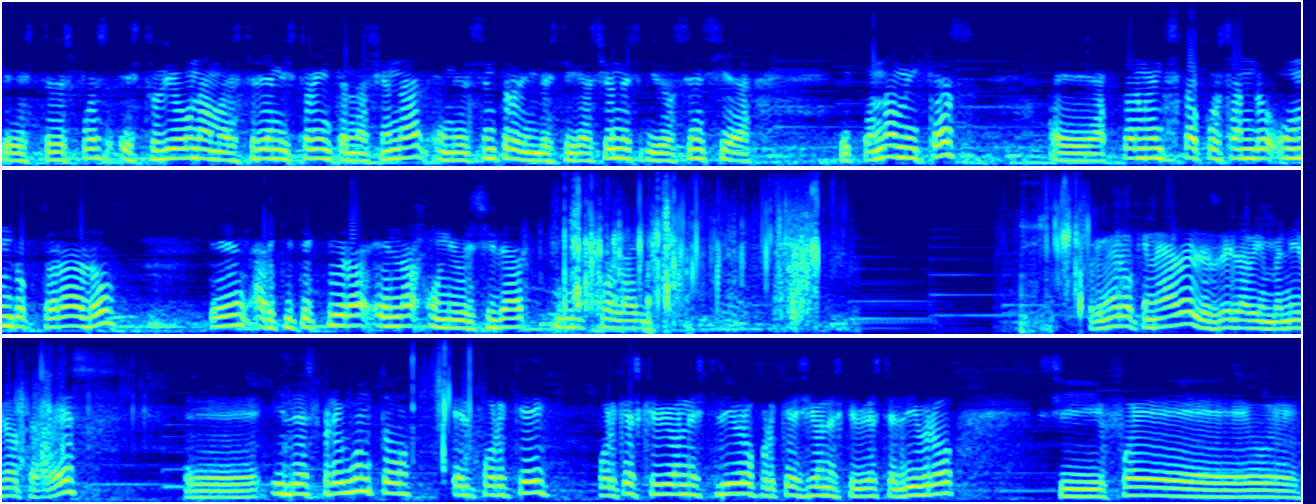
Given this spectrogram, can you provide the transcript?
Este, después estudió una maestría en Historia Internacional en el Centro de Investigaciones y Docencia Económicas eh, actualmente está cursando un doctorado en arquitectura en la Universidad Nicolai. Primero que nada, les doy la bienvenida otra vez Eh, y les pregunto el por qué, por qué escribieron este libro, por qué decidieron escribir este libro, si fue eh,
